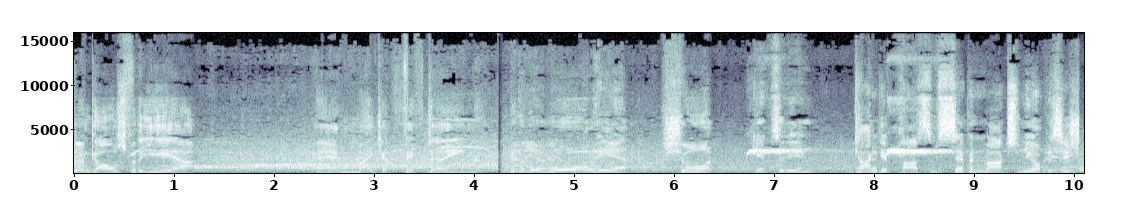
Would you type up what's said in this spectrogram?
do goals for the year. And make it 15. Bit of a wall here. Short, gets it in. Can't get past them. Seven marks from the opposition.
